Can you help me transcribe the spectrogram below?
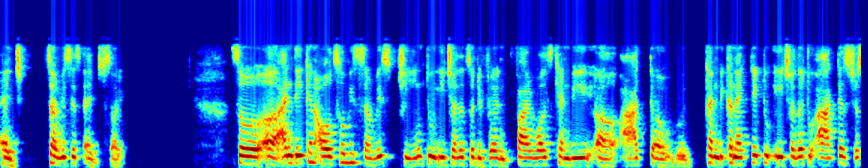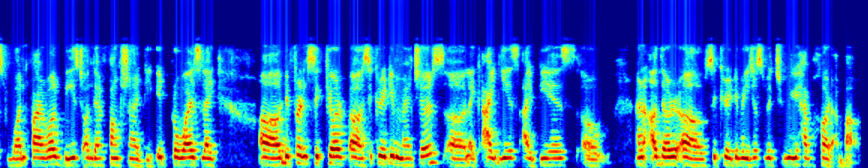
edge services edge sorry so uh, and they can also be service chain to each other so different firewalls can be uh, act uh, can be connected to each other to act as just one firewall based on their functionality it provides like uh, different secure uh, security measures uh, like IDS, IPS, and other security measures which we have heard about.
